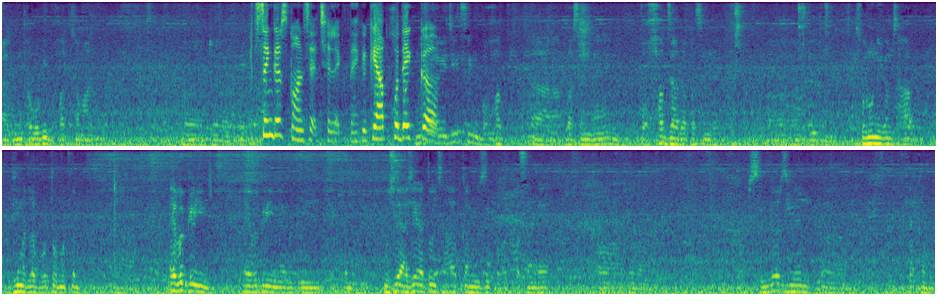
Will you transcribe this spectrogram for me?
एल्बम था वो भी बहुत कमाल था। सिंगर्स कौन से अच्छे लगते हैं? क्योंकि आप खुद एक अरिजीत सिंह बहुत पसंद हैं बहुत ज़्यादा पसंद है। सोनू निगम साहब भी मतलब वो तो मतलब एवरग्रीन एवरग्रीन एवरग्रीन एकदम। मुझे अजय अतुल साहब का म्यूज़िक बहुत पसंद है। और सिंगर्स में क्या कहूँ?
